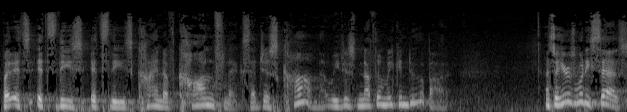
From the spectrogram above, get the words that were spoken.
But it's it's these it's these kind of conflicts that just come that we just nothing we can do about it. And so here's what he says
